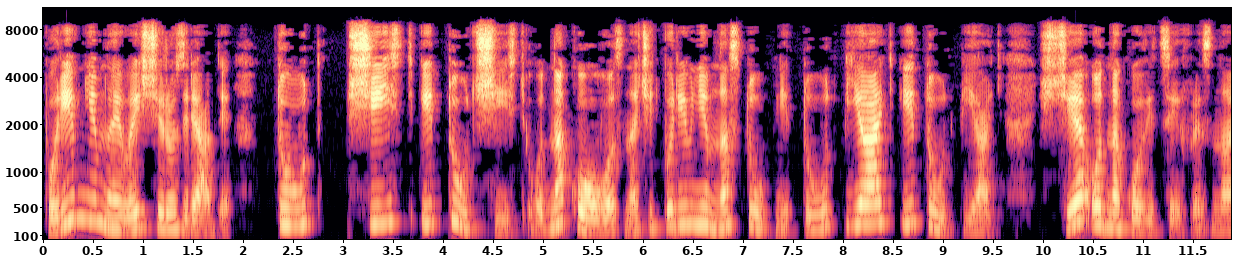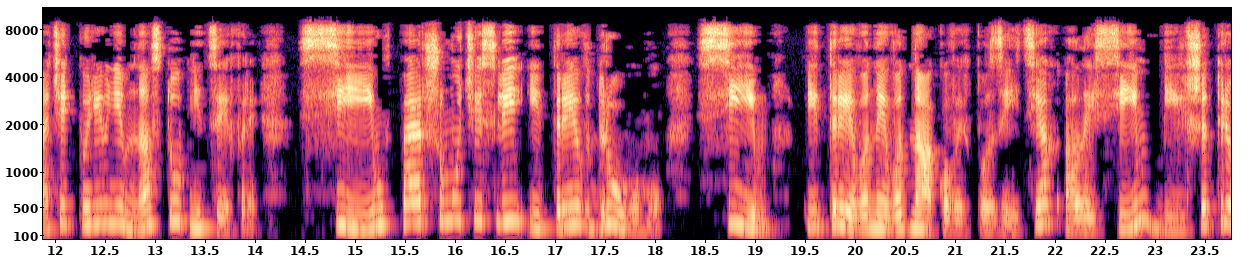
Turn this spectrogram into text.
Порівнюємо найвищі розряди. Тут 6 і тут 6. Однаково, значить, порівнюємо наступні. Тут 5 і тут 5. Ще однакові цифри, значить, порівнюємо наступні цифри. 7 в першому числі і 3 в другому. 7 і 3 вони в однакових позиціях, але 7 більше 3,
